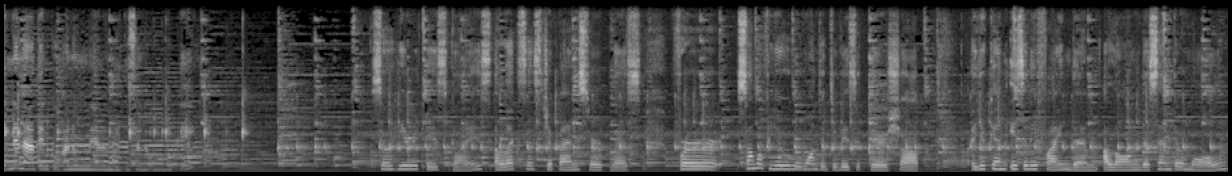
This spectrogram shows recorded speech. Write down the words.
Tingnan natin kung anong meron dito sa loob, okay? So here it is guys, Alexa's Japan Surplus. For some of you who wanted to visit their shop, you can easily find them along the Center Mall,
